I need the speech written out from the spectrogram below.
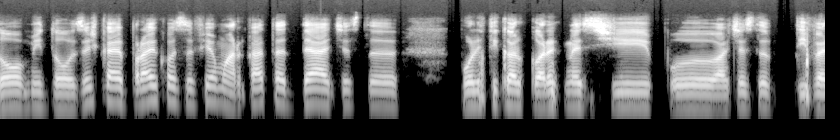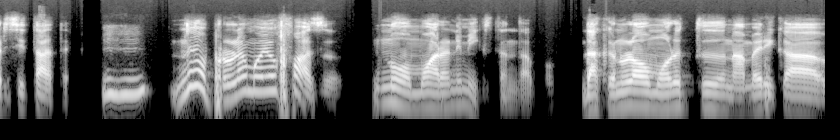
2020, care probabil că o să fie marcată de această political correctness și uh, această diversitate. Mm-hmm. Nu e o problemă, e o fază. Nu omoară nimic stand-up-ul. Dacă nu l-a omorât în America,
